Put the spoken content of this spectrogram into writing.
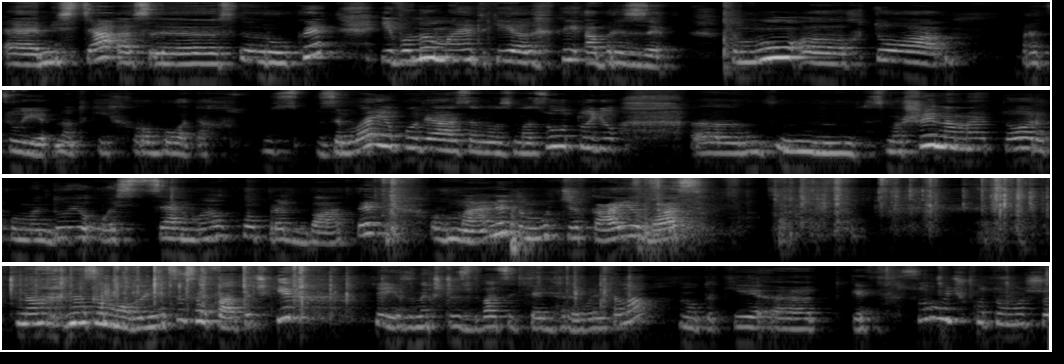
е, місця, е, е, руки, і воно має такий легкий абрезив. Тому хто працює на таких роботах з землею пов'язано, з мазутою, з машинами, то рекомендую ось це милко придбати в мене, тому чекаю вас на, на замовлення. Це салфеточки. Я за них щось 25 гривень дала. Ну, такі, е, такі в сумочку, тому що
